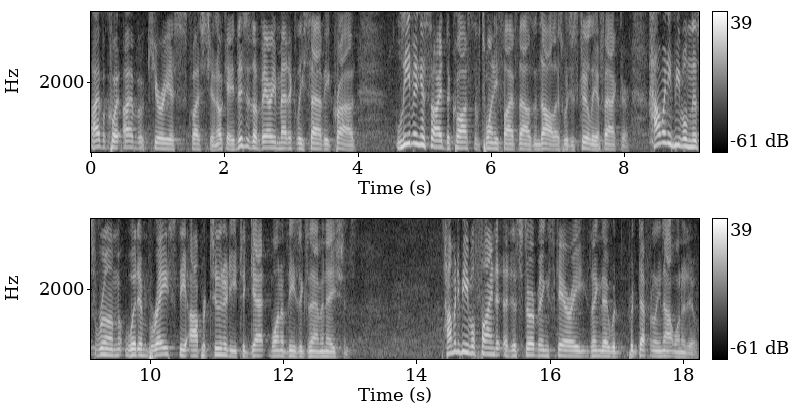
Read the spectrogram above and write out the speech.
I have a qu- I have a curious question. Okay, this is a very medically savvy crowd leaving aside the cost of $25,000, which is clearly a factor, how many people in this room would embrace the opportunity to get one of these examinations? How many people find it a disturbing, scary thing they would, definitely not want to do?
